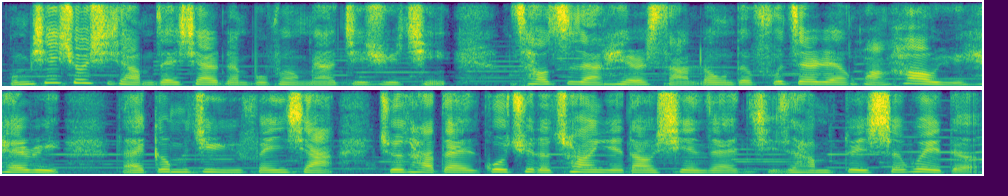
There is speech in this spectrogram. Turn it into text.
我们先休息一下，我们在下一段部分。我们要继续请超自然 Hair Salon 的负责人黄浩宇 Harry 来跟我们继续分享，就是他在过去的创业到现在，其实他们对社会的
